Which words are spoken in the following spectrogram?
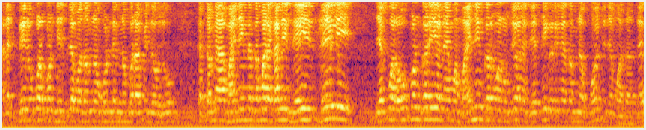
અને સ્ક્રીન ઉપર પણ ડિસ્પ્લેમાં તમને કોન્ટેક્ટ નંબર આપી દઉં છું. કે તમે આ માઇનિંગને તમારે ખાલી ડેઈલી એકવાર ઓપન કરી અને એમાં માઇનિંગ કરવાનું છે અને જેથી કરીને તમને પોઈન્ટ જમા થશે.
